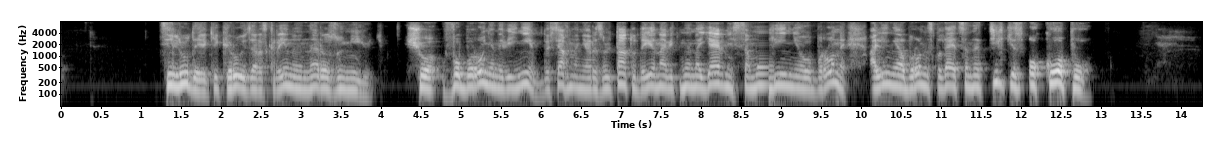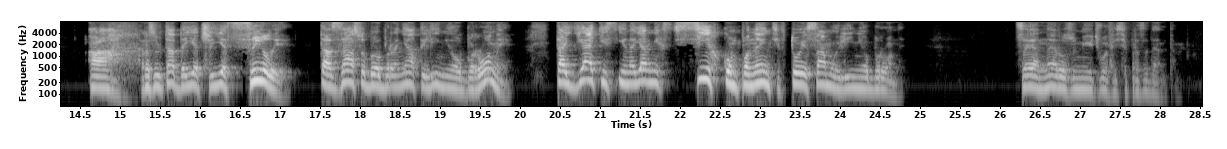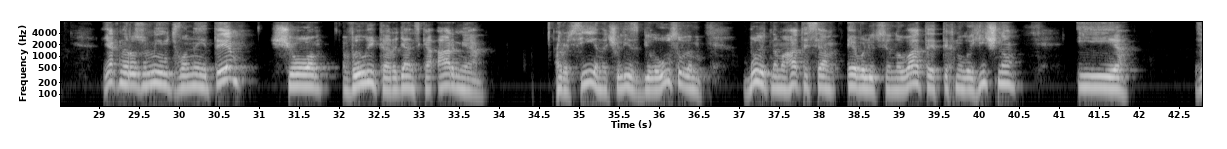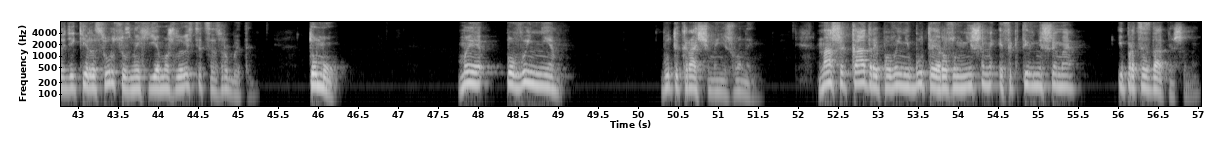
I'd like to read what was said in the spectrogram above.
ці люди, які керують зараз країною, не розуміють, що в обороні на війні досягнення результату дає навіть не наявність самої лінії оборони, а лінія оборони складається не тільки з окопу, а результат дає, чи є сили та засоби обороняти лінію оборони та якість і наявність всіх компонентів тої самої лінії оборони. Це не розуміють в Офісі президента. Як не розуміють вони те, що велика радянська армія Росії на чолі з Білоусовим будуть намагатися еволюціонувати технологічно, і завдяки ресурсу в них є можливості це зробити. Тому ми повинні бути кращими, ніж вони. Наші кадри повинні бути розумнішими, ефективнішими і працездатнішими.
